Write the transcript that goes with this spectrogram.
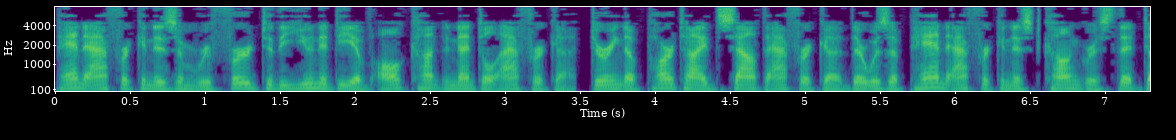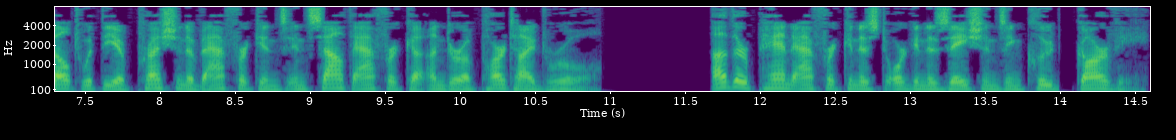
Pan-Africanism referred to the unity of all continental Africa. During apartheid South Africa there was a Pan-Africanist Congress that dealt with the oppression of Africans in South Africa under apartheid rule. Other Pan-Africanist organizations include, Garvey.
